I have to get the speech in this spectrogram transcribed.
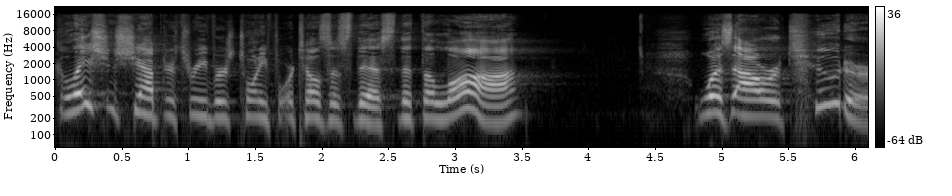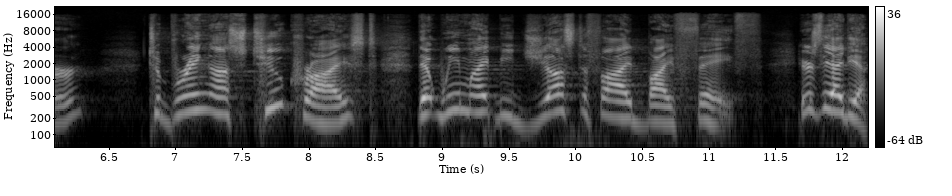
Galatians chapter 3, verse 24 tells us this that the law was our tutor to bring us to Christ that we might be justified by faith. Here's the idea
